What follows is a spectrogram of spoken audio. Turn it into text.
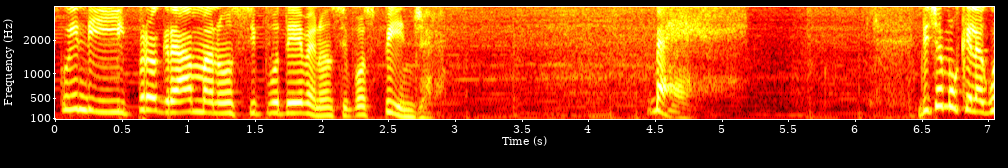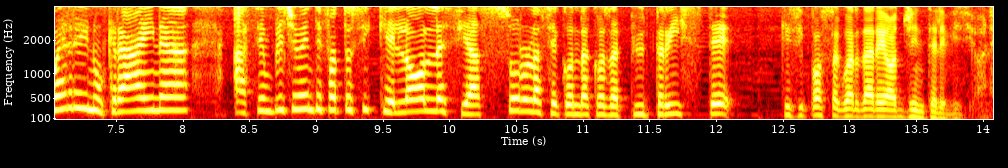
Quindi il programma non si poteva e non si può spingere. Beh. Diciamo che la guerra in Ucraina ha semplicemente fatto sì che LOL sia solo la seconda cosa più triste che si possa guardare oggi in televisione.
